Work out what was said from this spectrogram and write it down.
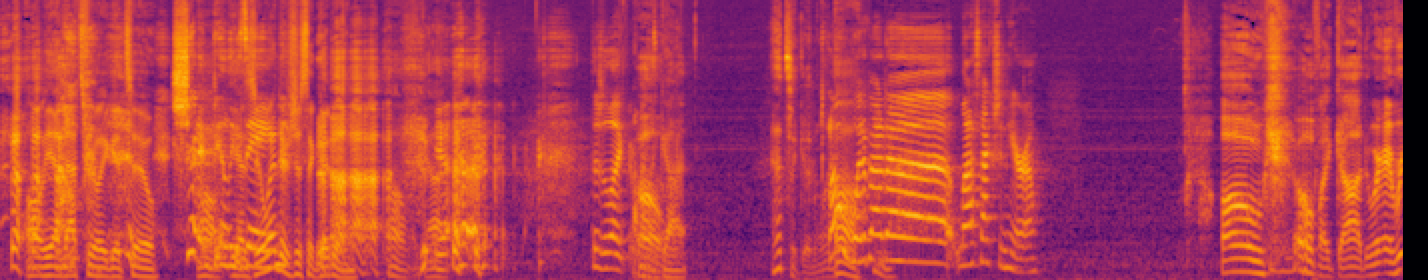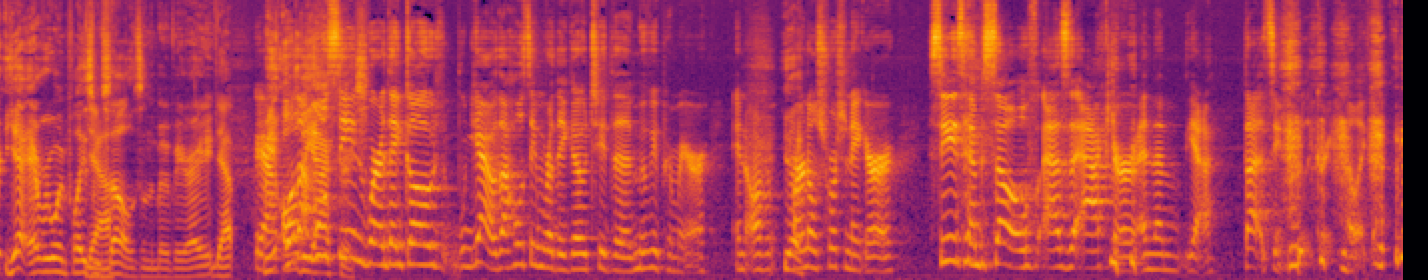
Oh yeah, that's really good too. Shut Oh, it, Billy yeah, Zane. Zoolander's just a good one. Oh my god. There's like Oh, Oh. my god. That's a good one. Oh, what about uh Last Action Hero? Oh, oh my God! Where every yeah, everyone plays Yeah. themselves in the movie, right? Yep. Yeah. I mean, well, that the whole actors. scene where they go, yeah, that whole scene where they go to the movie premiere and Ar- Yeah. Arnold Schwarzenegger sees himself as the actor, and then yeah, that seems really great. I like that. And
